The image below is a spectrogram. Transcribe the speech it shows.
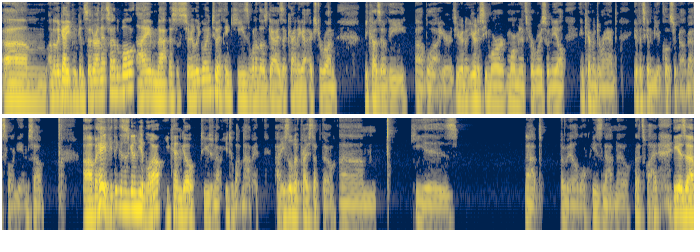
Um, another guy you can consider on that side of the ball. I'm not necessarily going to. I think he's one of those guys that kind of got extra run because of the uh, blowout here. You're gonna, you're going to see more more minutes for Royce O'Neale and Kevin Durant if it's going to be a closer basketball game. So, uh, but hey, if you think this is going to be a blowout, you can go to Yuta Watanabe. Uh, he's a little bit priced up though. Um, he is not available. He's not no. That's why he is. Uh,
